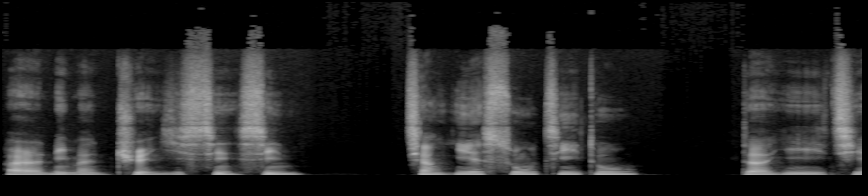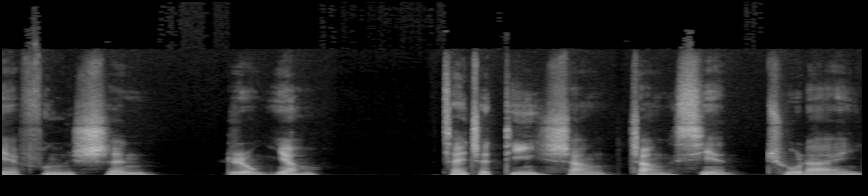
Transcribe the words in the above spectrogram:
而你们却以信心将耶稣基督的一切丰盛荣耀在这地上彰显出来，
